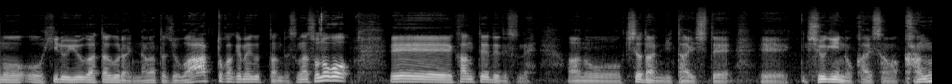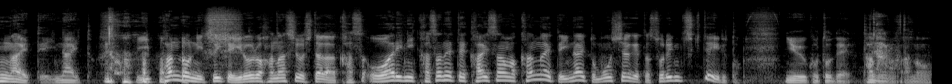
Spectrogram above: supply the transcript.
の昼夕方ぐらいに永田町わーっと駆け巡ったんですがその後、えー、官邸でですねあの記者団に対して、えー、衆議院の解散は考えていないと。一般論についていろいろ話をしたが終わりに重ねて解散は考えていないと申し上げたそれに尽きているということで多分 あの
